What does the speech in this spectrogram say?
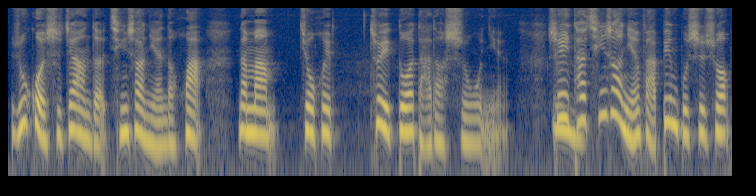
如果是这样的青少年的话，那么就会。最多达到十五年。所以，他青少年法并不是说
